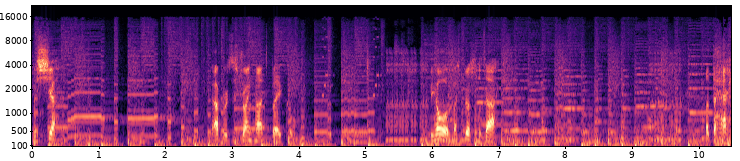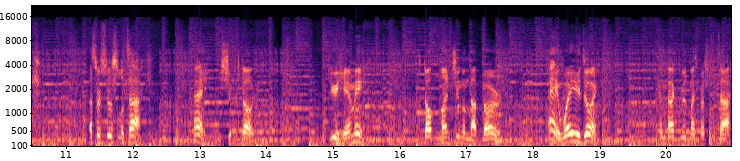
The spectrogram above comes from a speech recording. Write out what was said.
Husha. Papyrus is trying hard to play it cool. Behold, my special attack. What the heck? That's my special attack. Hey, you stupid dog. Do you hear me? Stop munching on that bone. Hey, what are you doing? Come back with my special attack.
